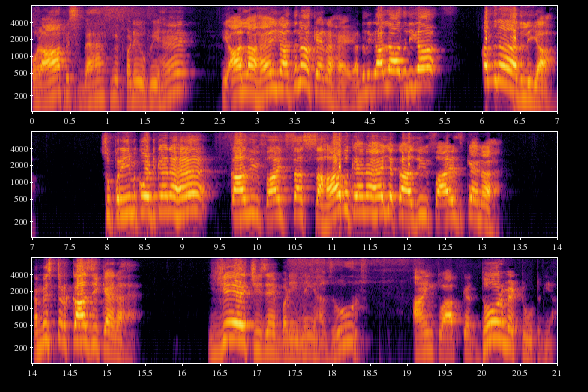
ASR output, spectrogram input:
और आप इस बहस में पड़े हुए हैं कि आला है या अदना कहना है? अदलिया आला अदलिया अदना अदलिया सुप्रीम कोर्ट कहना है, काजी फाइज साहब कहना है या काजी फाइज कहना है? या मिस्टर काजी कहना है? ये चीज़ें बड़ी नहीं हजूर। आइन तो आपके दौर में टूट गया।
